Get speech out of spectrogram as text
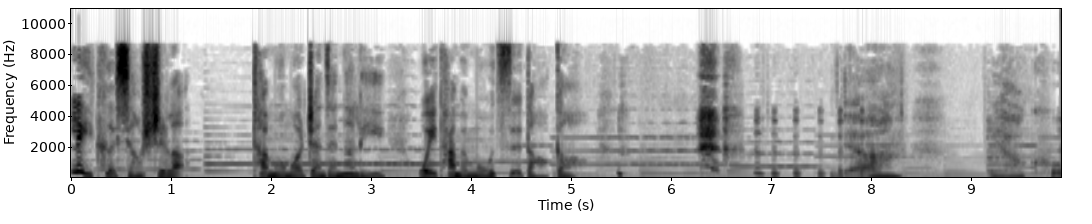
立刻消失了。他默默站在那里，为他们母子祷告。娘，不要哭，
